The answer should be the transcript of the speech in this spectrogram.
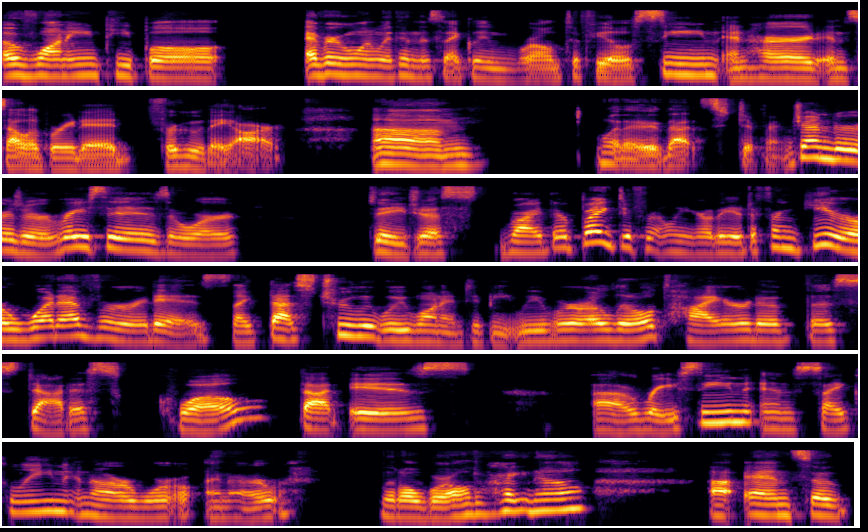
of wanting people, everyone within the cycling world, to feel seen and heard and celebrated for who they are. Um, whether that's different genders or races or they just ride their bike differently or they have different gear or whatever it is. Like that's truly what we wanted to be. We were a little tired of the status quo that is uh, racing and cycling in our world in our little world right now. Uh, and so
